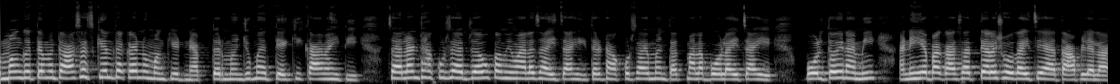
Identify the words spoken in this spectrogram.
मग ते म्हणते असंच केलं तर काय नो मग किडनॅप तर मंजू म्हणते की काय माहिती. चालन ठाकूर साहेब जाऊ का? मी मला जायचं आहे. तर ठाकूर साहेब म्हणतात मला बोलायचं आहे. बोलतोय ना मी आणि हे बघा सत्याला शोधायचं आहे आता आपल्याला.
